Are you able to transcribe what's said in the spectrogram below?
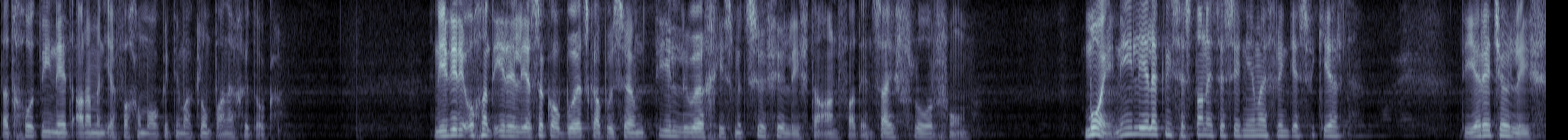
dat God nie net Adam en Eva gemaak het nie, maar klomp ander goed ook. En hierdie oggendure lees ek al boodskap hoe sy hom teologies met soveel liefde aanvat en sy floor vir hom. Mooi, nie lelik nie, sy staan net sy sê nee my vriend, jy's verkeerd. Die Here het jou lief.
